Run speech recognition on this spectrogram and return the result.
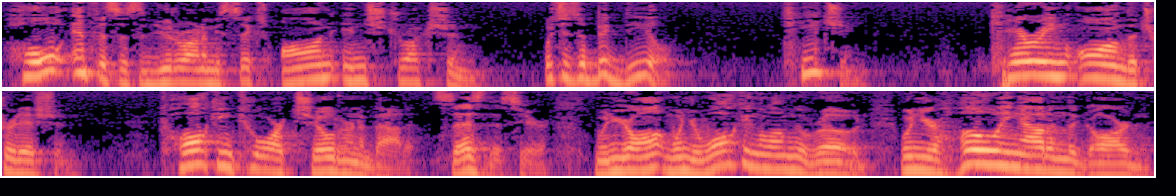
whole emphasis in Deuteronomy 6 on instruction. which is a big deal. Teaching, carrying on the tradition, talking to our children about it. says this here. When you're, on, when you're walking along the road, when you're hoeing out in the garden,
